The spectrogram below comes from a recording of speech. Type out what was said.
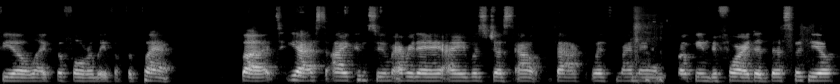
feel like the full relief of the plant. But yes, I consume every day. I was just out back with my man smoking before I did this with you.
